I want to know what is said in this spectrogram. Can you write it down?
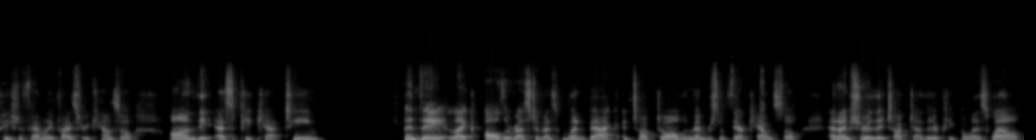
Patient Family Advisory Council on the SPCAT team. And they, like all the rest of us, went back and talked to all the members of their council. And I'm sure they talked to other people as well.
